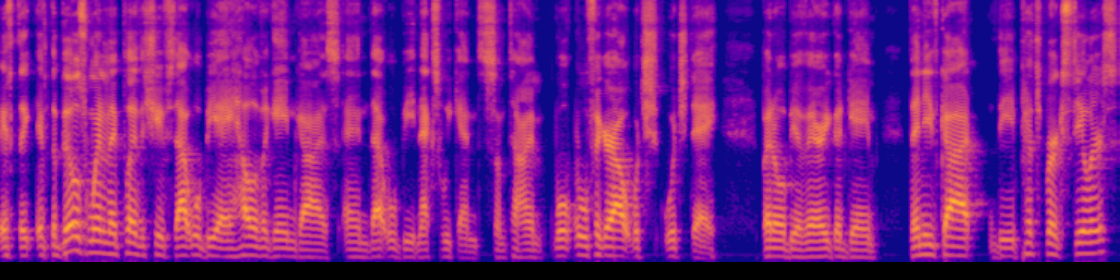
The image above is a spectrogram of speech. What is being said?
If the if the Bills win and they play the Chiefs, that will be a hell of a game, guys, and that will be next weekend sometime. We'll we'll figure out which which day, but it will be a very good game. Then you've got the Pittsburgh Steelers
